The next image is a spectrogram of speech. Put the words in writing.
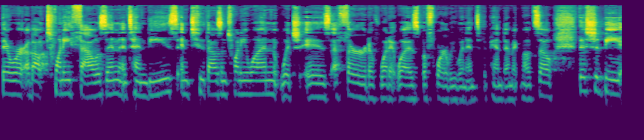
There were about 20,000 attendees in 2021, which is a third of what it was before we went into the pandemic mode. So this should be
